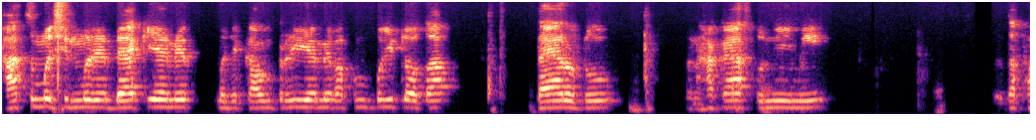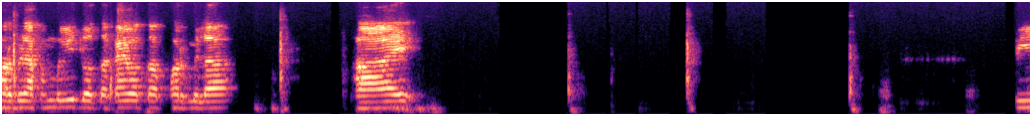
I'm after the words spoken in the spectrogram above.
हाच मशीन मध्ये बॅक ईएमएफ म्हणजे काउंटर ईएमएफ आपण बघितला होता तयार होतो. आणि हा काय असतो नेहमी? त्याचा फॉर्म्युला आपण बघितला होता. काय होता फॉर्म्युला फाय पी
